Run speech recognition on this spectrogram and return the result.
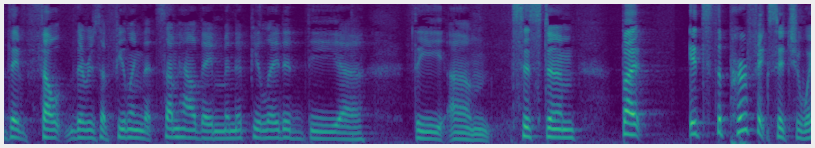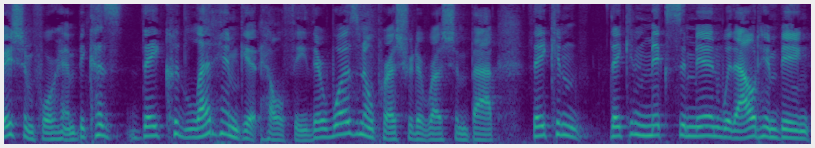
they felt there was a feeling that somehow they manipulated the uh, the um, system. but it's the perfect situation for him because they could let him get healthy. There was no pressure to rush him back. They can they can mix him in without him being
